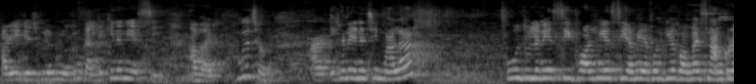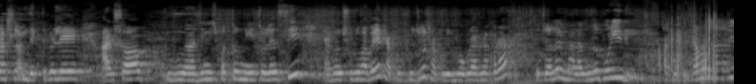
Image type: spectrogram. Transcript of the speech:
আর এই ড্রেসগুলো আমি নতুন কালকে কিনে নিয়ে এসেছি। আবার, বুঝেছ? আর এখানে এনেছি মালা। ফুল তুলে নিয়ে এসেছি, ফল নিয়ে এসেছি। আমি এখন গিয়ে গঙ্গায় স্নান করে আসলাম, দেখতে পেলে আর সব জিনিসপত্র নিয়ে চলে এসেছি। এখন শুরু হবে ঠাকুর পুজো, ঠাকুরের ভোগ রান্না করা। তো চলো এই মালাগুলো পরিয়ে দিই। ঠাকুরকে কেমন লাগছে?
